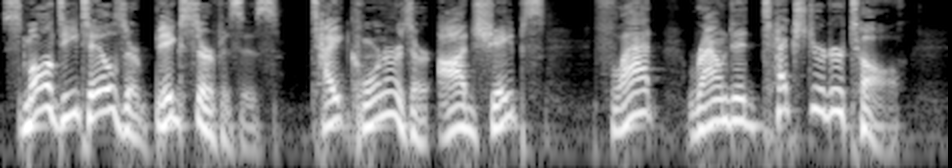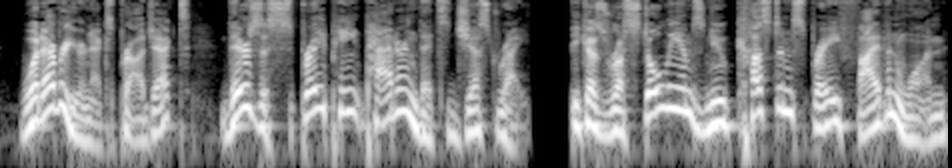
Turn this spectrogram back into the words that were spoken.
Small details are big surfaces. Tight corners are odd shapes. Flat, rounded, textured, or tall. Whatever your next project, there's a spray paint pattern that's just right. Because Rust-Oleum Custom Spray 5 in 1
